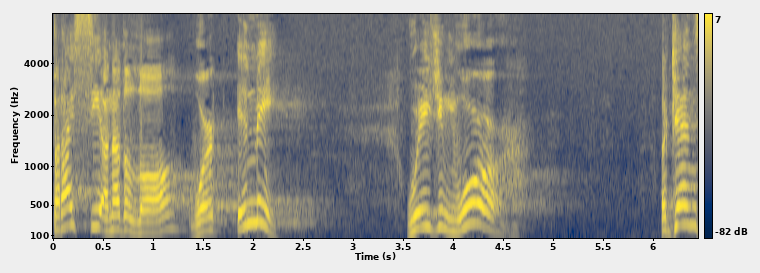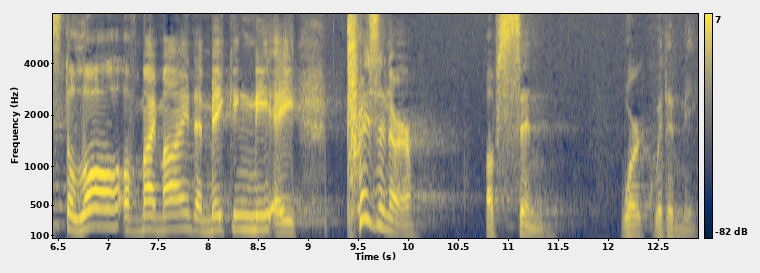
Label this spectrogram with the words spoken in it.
But I see another law work in me, waging war against the law of my mind and making me a prisoner of sin work within me.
